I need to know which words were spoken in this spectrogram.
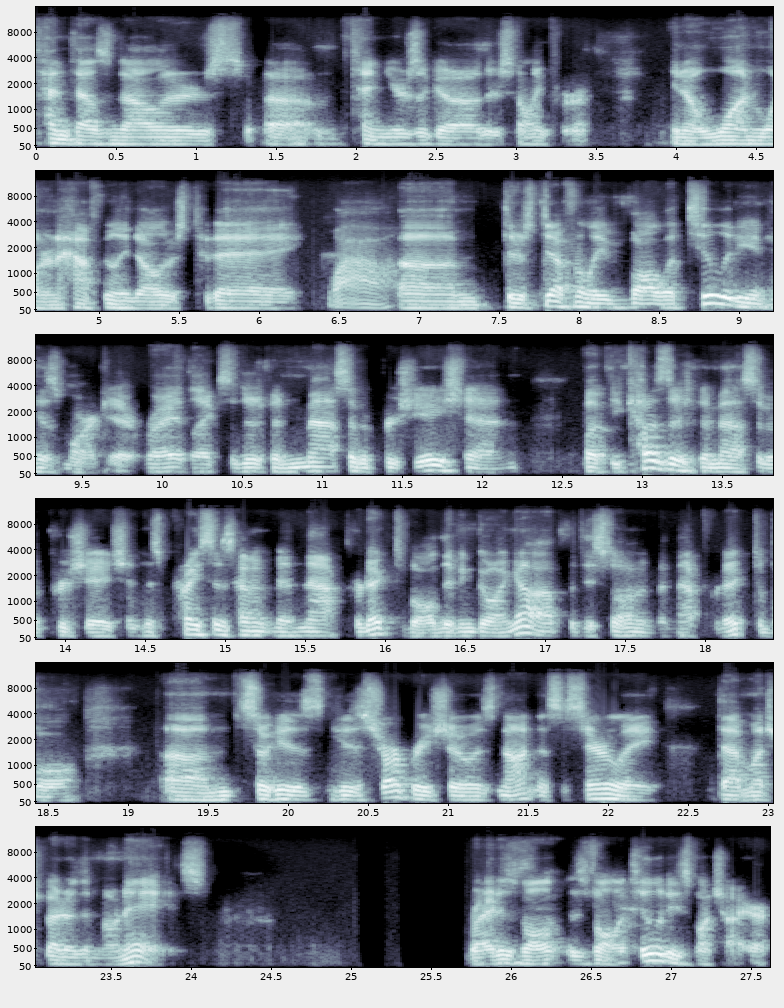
ten thousand um, dollars ten years ago. They're selling for you know one one and a half million dollars today. Wow. Um, there's definitely volatility in his market right? Like so there's been massive appreciation but because there's been massive appreciation his prices haven't been that predictable. They've been going up but they still haven't been that predictable. Um, so his his Sharpe ratio is not necessarily that much better than monet's right his, vol- volatility is much higher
